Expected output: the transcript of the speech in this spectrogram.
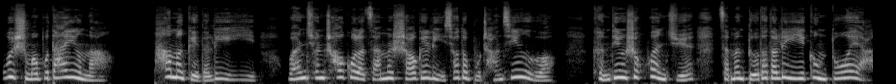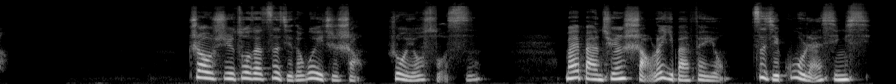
为什么不答应呢？他们给的利益完全超过了咱们少给李潇的补偿金额，肯定是幻觉，咱们得到的利益更多呀。赵旭坐在自己的位置上，若有所思。买版权少了一半费用，自己固然欣喜。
